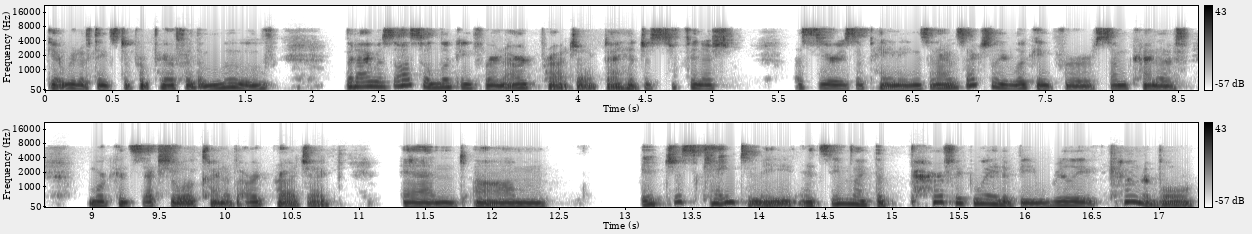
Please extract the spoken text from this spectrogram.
get rid of things to prepare for the move. But I was also looking for an art project. I had just finished a series of paintings, and I was actually looking for some kind of more conceptual kind of art project. And um, it just came to me. It seemed like the perfect way to be really accountable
